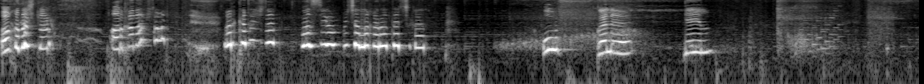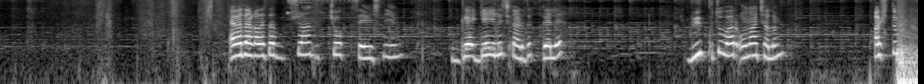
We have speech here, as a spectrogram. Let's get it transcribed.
Arkadaşlar. Arkadaşlar. Arkadaşlar. Basıyorum. İnşallah karakter çıkar. Gale. Gel. Evet arkadaşlar şu an çok sevinçliyim. Gale'i çıkardık. Gale. Büyük kutu var onu açalım. Açtım.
